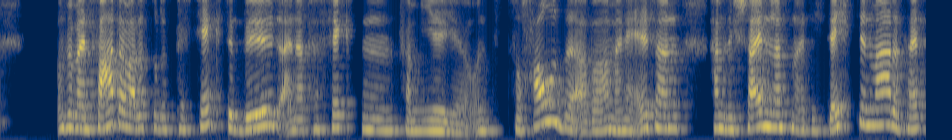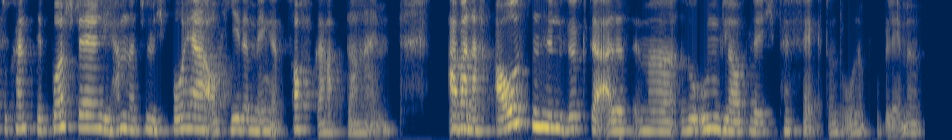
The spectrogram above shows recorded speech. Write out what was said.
Und für meinen Vater war das so das perfekte Bild einer perfekten Familie. Und zu Hause aber, meine Eltern haben sich scheiden lassen, als ich 16 war. Das heißt, du kannst dir vorstellen, die haben natürlich vorher auch jede Menge Zoff gehabt daheim. Aber nach außen hin wirkte alles immer so unglaublich perfekt und ohne Probleme.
